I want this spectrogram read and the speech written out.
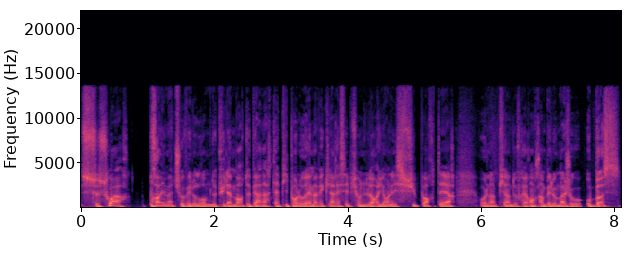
Ce soir, Premier match au Vélodrome depuis la mort de Bernard Tapie pour l'OM avec la réception de Lorient. Les supporters olympiens devraient rendre un bel hommage au, boss,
